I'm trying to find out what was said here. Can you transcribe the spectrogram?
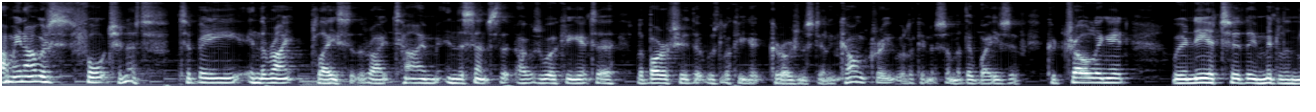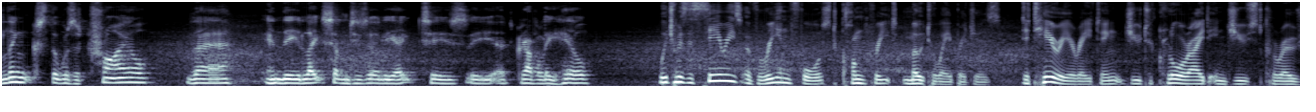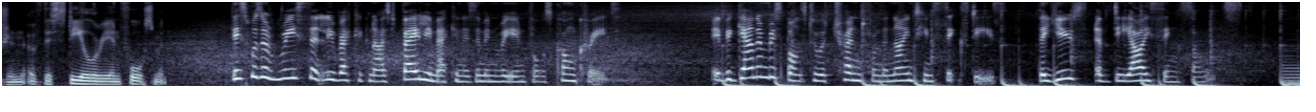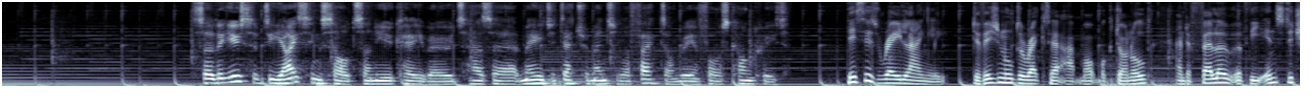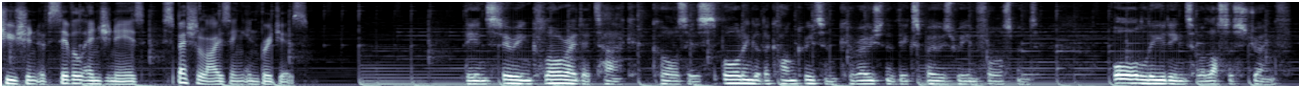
I mean, I was fortunate to be in the right place at the right time in the sense that I was working at a laboratory that was looking at corrosion of steel in concrete. We're looking at some of the ways of controlling it. We we're near to the Midland Links. There was a trial there in the late 70s, early 80s the, at Gravelly Hill which was a series of reinforced concrete motorway bridges, deteriorating due to chloride induced corrosion of the steel reinforcement. This was a recently recognised failure mechanism in reinforced concrete. It began in response to a trend from the 1960s the use of de icing salts. So, the use of de icing salts on UK roads has a major detrimental effect on reinforced concrete. This is Ray Langley, Divisional Director at Mott MacDonald and a Fellow of the Institution of Civil Engineers specialising in bridges. The ensuing chloride attack causes spalling of the concrete and corrosion of the exposed reinforcement, all leading to a loss of strength.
